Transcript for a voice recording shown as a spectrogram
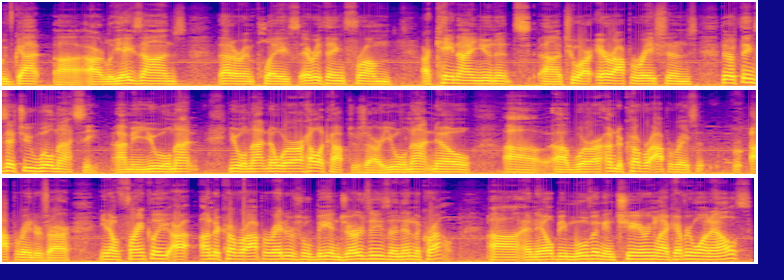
We've got uh, our liaisons that are in place, everything from our K9 units uh, to our air operations. There are things that you will not see. I mean, you will not you will not know where our helicopters are. You will not know uh, uh where our undercover operators operators are. You know, frankly, our undercover operators will be in jerseys and in the crowd. Uh, and they'll be moving and cheering like everyone else,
